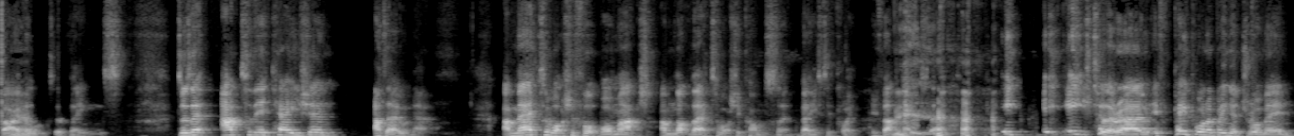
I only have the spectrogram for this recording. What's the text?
by Yeah. the looks of things? Does it add to the occasion? I don't know. I'm there to watch a football match. I'm not there to watch a concert, basically, if that makes sense. E- e- each to their own. If people want to bring a drum in,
